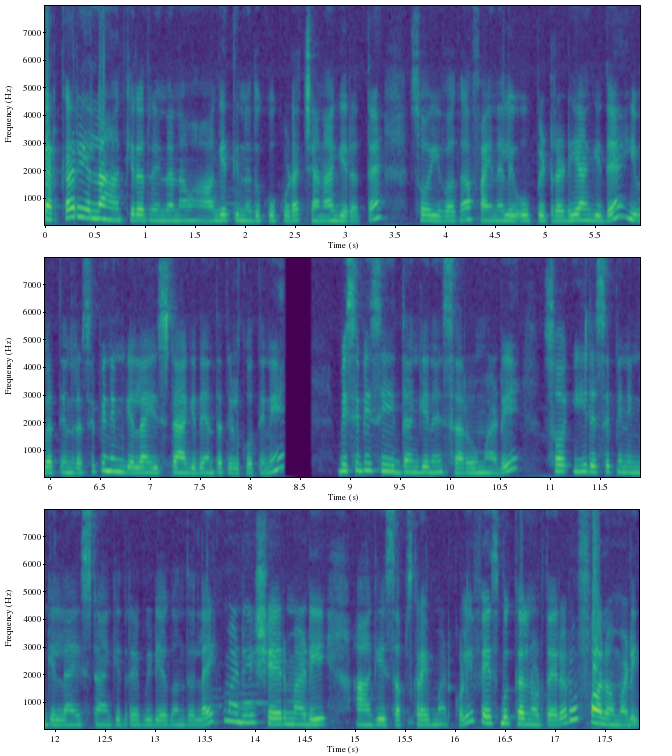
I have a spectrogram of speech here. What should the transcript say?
ತರಕಾರಿ ಎಲ್ಲ ಹಾಕಿರೋದ್ರಿಂದ ನಾವು ಹಾಗೆ ತಿನ್ನೋದಕ್ಕೂ ಕೂಡ ಚೆನ್ನಾಗಿರುತ್ತೆ. ಸೊ ಇವಾಗ ಫೈನಲಿ ಉಪ್ಪಿಟ್ಟು ರೆಡಿಯಾಗಿದೆ ಇವತ್ತಿನ ರೆಸಿಪಿ ನಿಮಗೆಲ್ಲ ಇಷ್ಟ ಆಗಿದೆ ಅಂತ ತಿಳ್ಕೊತೀನಿ. ಬಿಸಿ ಬಿಸಿ ಇದ್ದಂಗೆ ಸರ್ವ್ ಮಾಡಿ. ಸೊ ಈ ರೆಸಿಪಿ ನಿಮಗೆಲ್ಲ ಇಷ್ಟ ಆಗಿದ್ರೆ ವಿಡಿಯೋಗೊಂದು ಲೈಕ್ ಮಾಡಿ ಶೇರ್ ಮಾಡಿ, ಹಾಗೆ ಸಬ್ಸ್ಕ್ರೈಬ್ ಮಾಡ್ಕೊಳ್ಳಿ. ಫೇಸ್ಬುಕ್ಕಲ್ಲಿ ನೋಡ್ತಾ ಇರೋರು ಫಾಲೋ ಮಾಡಿ.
